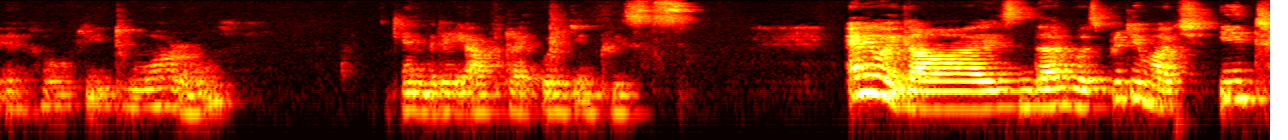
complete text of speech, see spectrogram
And hopefully tomorrow and the day after I put it. Anyway guys, that was pretty much it.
